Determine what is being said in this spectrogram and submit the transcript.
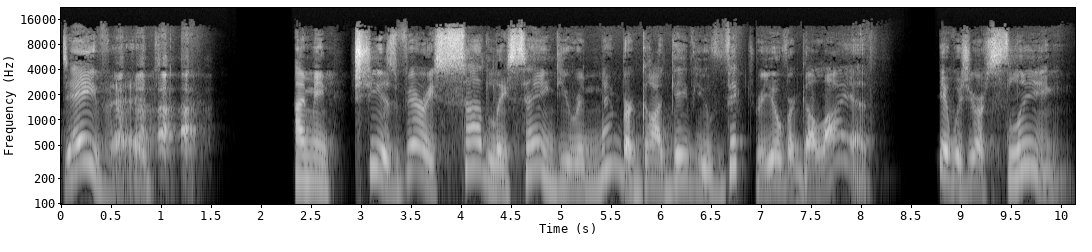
David? I mean, she is very subtly saying, Do you remember God gave you victory over Goliath? It was your sling.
